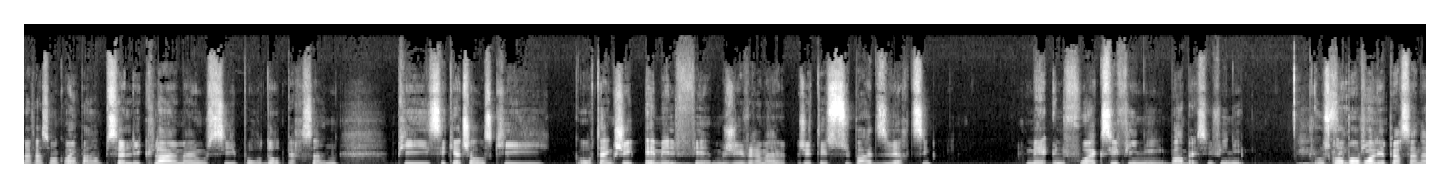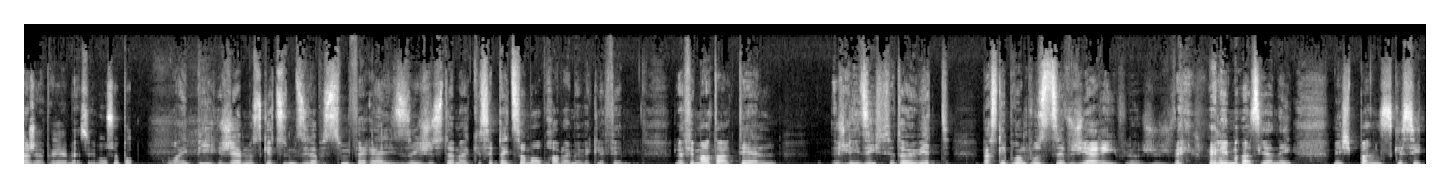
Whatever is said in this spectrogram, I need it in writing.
la façon qu'on parle. Puis ça l'est clairement aussi pour d'autres personnes. Puis c'est quelque chose qui, autant que j'ai aimé le film, j'ai vraiment, j'étais super diverti. Mais une fois que c'est fini, bon, ben c'est fini. Ou ce qu'on va voir les personnages après, ben c'est, on sait pas. Oui, puis j'aime ce que tu me dis là, parce que tu me fais réaliser justement que c'est peut-être ça mon problème avec le film. Le film en tant que tel, je l'ai dit, c'est un 8. Parce que les points positifs, j'y arrive. Je, vais les mentionner. Mais je pense que c'est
